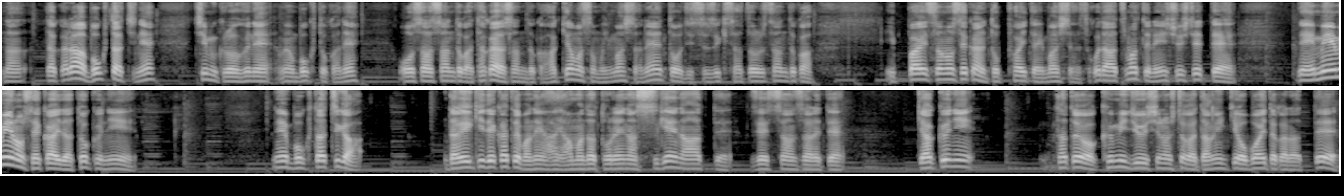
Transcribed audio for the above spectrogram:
なだから僕たちねチーム黒船僕とかね大沢さんとか高谷さんとか秋山さんもいましたね。当時鈴木悟さんとかいっぱいその世界のトップファイターいました。そこで集まって練習しててで MMA の世界では特にね僕たちが打撃で勝てばねあ山田トレーナーすげえなって絶賛されて。逆に例えば組重視の人が打撃を覚えたからって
